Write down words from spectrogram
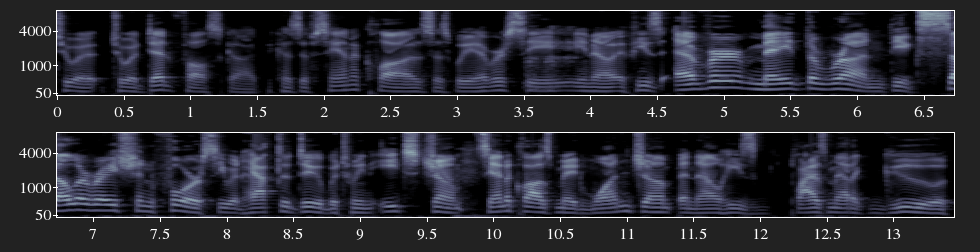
To a to a dead false god because if Santa Claus, as we ever see, mm-hmm. you know, if he's ever made the run, the acceleration force he would have to do between each jump, Santa Claus made one jump and now he's plasmatic goo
